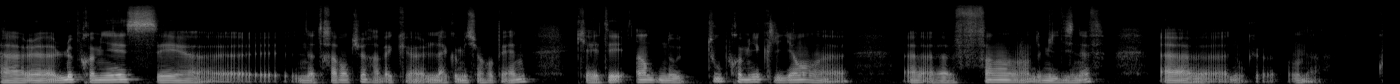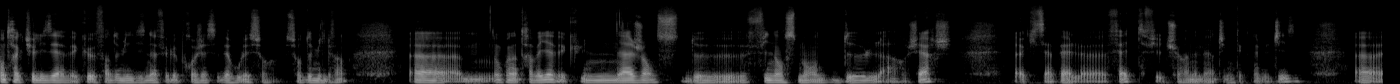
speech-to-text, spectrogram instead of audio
Euh, le premier, c'est euh, notre aventure avec euh, la Commission européenne, qui a été un de nos tout premiers clients fin 2019. donc, on a contractualisé avec eux fin 2019 et le projet s'est déroulé sur, sur 2020. donc, on a travaillé avec une agence de financement de la recherche qui s'appelle FET, Future and Emerging Technologies, euh,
